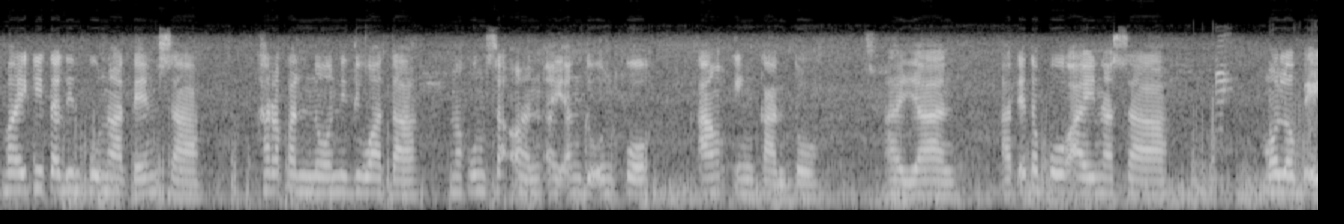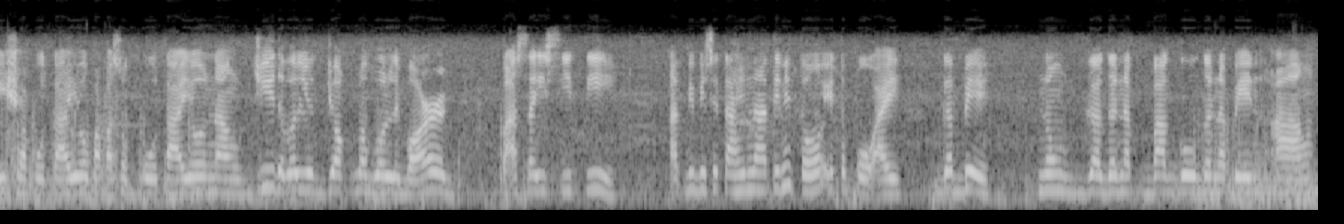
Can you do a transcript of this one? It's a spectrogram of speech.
makikita din po natin sa harapan noon ni Diwata na kung saan ay andoon po ang engkanto. Ayan. At ito po ay nasa Mall of Asia po tayo. Papasok po tayo ng GW Jokno Boulevard, Pasay City. At bibisitahin natin ito. Ito po ay gabi nung gaganap bago ganapin ang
